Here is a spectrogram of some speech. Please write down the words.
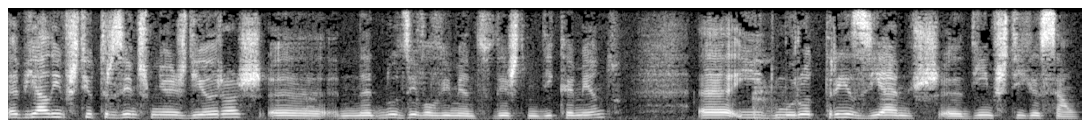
A Bial investiu 300 milhões de euros no desenvolvimento deste medicamento e demorou 13 anos de investigação.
